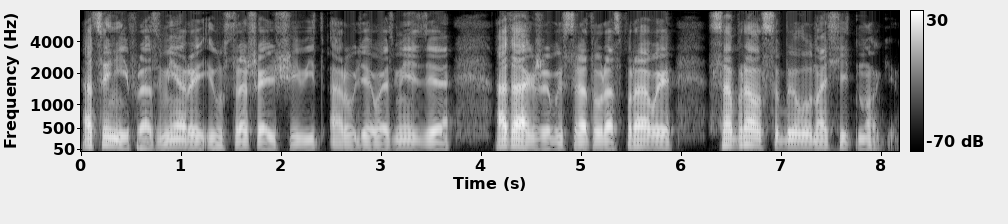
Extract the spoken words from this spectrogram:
оценив размеры и устрашающий вид орудия возмездия, а также быстроту расправы, собрался было уносить ноги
